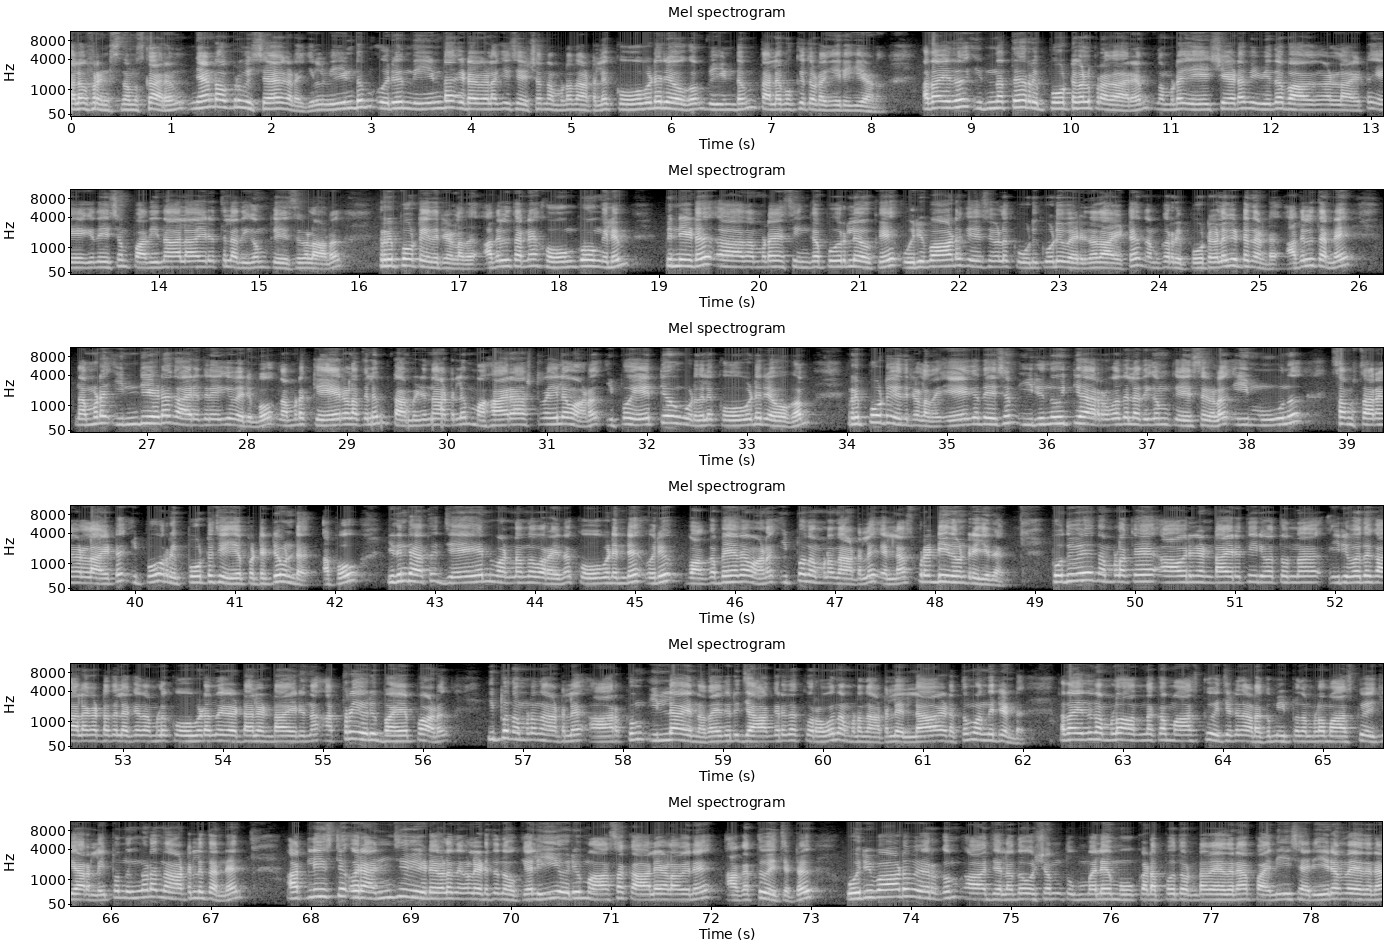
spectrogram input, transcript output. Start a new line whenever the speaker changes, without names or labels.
Hello friends നമസ്കാരം. ഞാൻ doctor Vishakha Kadakkal. വീണ്ടും ഒരു നീണ്ട ഇടവേളയ്ക്ക് ശേഷം നമ്മുടെ നാട്ടിൽ കോവിഡ് രോഗം വീണ്ടും തലപൊക്കി തുടങ്ങിയിരിക്കുകയാണ്. അതായത് ഇന്നത്തെ റിപ്പോർട്ടുകൾ പ്രകാരം നമ്മുടെ ഏഷ്യയുടെ വിവിധ ഭാഗങ്ങളിലായിട്ട് ഏകദേശം പതിനാലായിരത്തിലധികം കേസുകളാണ് റിപ്പോർട്ട് ചെയ്തിട്ടുള്ളത്. അതിൽ തന്നെ ഹോങ്കോങ്ങിലും പിന്നീട് നമ്മുടെ സിംഗപ്പൂരിലുമൊക്കെ ഒരുപാട് കേസുകൾ കൂടിക്കൂടി വരുന്നതായിട്ട് നമുക്ക് റിപ്പോർട്ടുകൾ കിട്ടുന്നുണ്ട്. അതിൽ തന്നെ നമ്മുടെ ഇന്ത്യയുടെ കാര്യത്തിലേക്ക് വരുമ്പോൾ നമ്മുടെ കേരളത്തിലും തമിഴ്നാട്ടിലും മഹാരാഷ്ട്രയിലുമാണ് ഇപ്പോൾ ഏറ്റവും കൂടുതൽ കോവിഡ് രോഗം റിപ്പോർട്ട് ചെയ്തിട്ടുള്ളത്. ഏകദേശം ഇരുന്നൂറ്റി അറുപതിലധികം കേസുകൾ ഈ മൂന്ന് സംസ്ഥാനങ്ങളിലായിട്ട് ഇപ്പോൾ റിപ്പോർട്ട് ചെയ്യപ്പെട്ടിട്ടുമുണ്ട് അപ്പോൾ ഇതിന്റെ അകത്ത് ജെ എൻ വൺ എന്ന് പറയുന്ന കോവിഡിന്റെ ഒരു വകഭേദമാണ് ഇപ്പോൾ നമ്മുടെ നാട്ടിൽ എല്ലാം സ്പ്രെഡ് ചെയ്തുകൊണ്ടിരിക്കുന്നത്. പൊതുവേ നമ്മളൊക്കെ ആ ഒരു രണ്ടായിരത്തി ഇരുപത്തൊന്ന് ഇരുപത് കാലഘട്ടത്തിലൊക്കെ നമ്മൾ കോവിഡ് എന്ന് കേട്ടാൽ ഉണ്ടായിരുന്ന അത്രയൊരു ഭയപ്പാട് ഇപ്പൊ നമ്മുടെ നാട്ടിൽ ആർക്കും ഇല്ല എന്ന്. അതായത് ഒരു ജാഗ്രത കുറവ് നമ്മുടെ നാട്ടിൽ എല്ലായിടത്തും വന്നിട്ടുണ്ട്. അതായത് നമ്മൾ അന്നൊക്കെ മാസ്ക് വെച്ചിട്ട് നടക്കും. ഇപ്പൊ നമ്മൾ മാസ്ക് വെക്കാറില്ല. ഇപ്പൊ നിങ്ങളുടെ നാട്ടിൽ തന്നെ അറ്റ്ലീസ്റ്റ് ഒരു അഞ്ച് വീടുകൾ നിങ്ങൾ എടുത്ത് നോക്കിയാൽ ഈ ഒരു മാസ കാലയളവിന് അകത്ത് വെച്ചിട്ട് ഒരുപാട് പേർക്കും ജലദോഷം തുമ്മൽ മൂക്കടപ്പ് തൊണ്ടവേദന പനി ശരീരം വേദന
